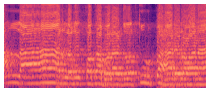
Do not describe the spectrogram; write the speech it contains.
আল্লাহর লগে কথা বলার জন্য তুর পাহাড়ে রওনা।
